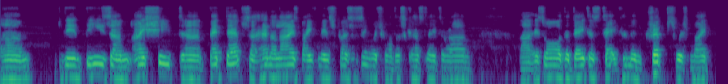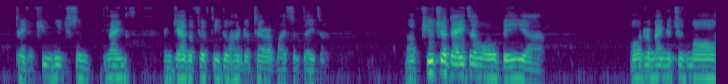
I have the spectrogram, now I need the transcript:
Um, the, these um, ice sheet uh, bed depths are analyzed by image processing, which we'll discuss later on. Uh, it's all the data is taken in trips, which might take a few weeks in length, and gather 50 to 100 terabytes of data. Uh, future data will be uh, order of magnitude more,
